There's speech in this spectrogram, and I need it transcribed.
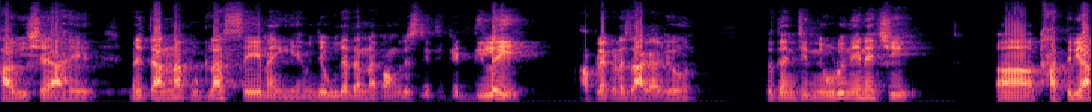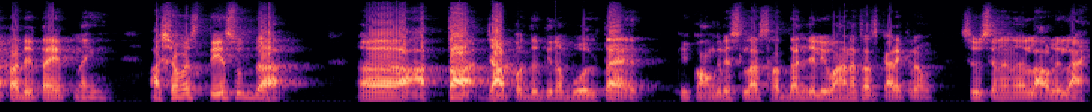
हा विषय आहे. म्हणजे त्यांना कुठला से नाहीये. म्हणजे उद्या त्यांना काँग्रेसने तिकीट दिलंही आपल्याकडे जागा घेऊन. तर त्यांची निवडून येण्याची खात्री आता देता येत नाही. अशा वेळेस ते सुद्धा आत्ता ज्या पद्धतीनं बोलतायत की काँग्रेसला श्रद्धांजली वाहनाचाच कार्यक्रम शिवसेनेनं लावलेला आहे.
